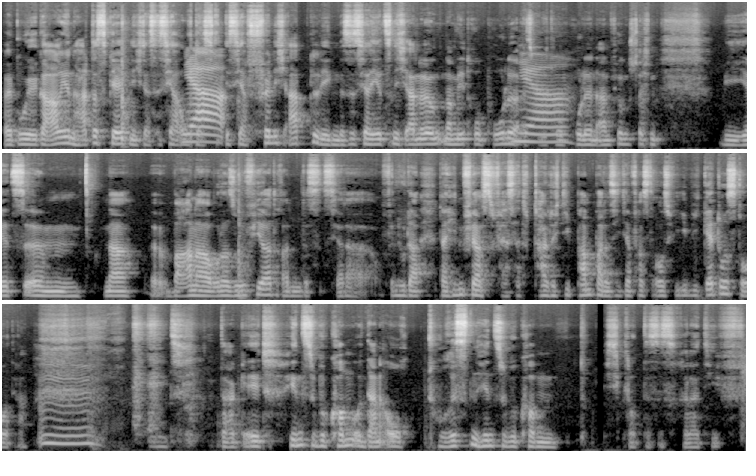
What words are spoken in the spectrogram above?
Bei Bulgarien hat das Geld nicht. Das ist ja auch, Ja. das ist ja völlig abgelegen. Das ist ja jetzt nicht an irgendeiner Metropole, also Ja. Metropole in Anführungsstrichen, wie jetzt, ähm, na, äh, Varna oder Sofia dran. Das ist ja da, wenn du da dahin fährst, fährst du ja total durch die Pampa. Das sieht ja fast aus wie, wie Ghettos dort, ja. Mhm. Und da Geld hinzubekommen und dann auch Touristen hinzubekommen, ich glaube, das ist relativ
